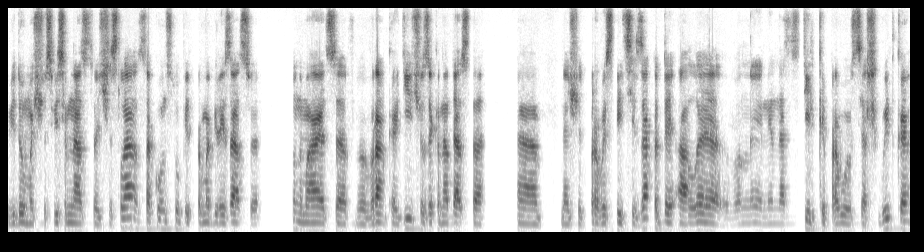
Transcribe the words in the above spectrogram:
відомо, що з 18 числа закон вступить про мобілізацію ну, намагаються в, в рамках діючого законодавства е, значить, провести ці заходи, але вони не настільки проводяться швидко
